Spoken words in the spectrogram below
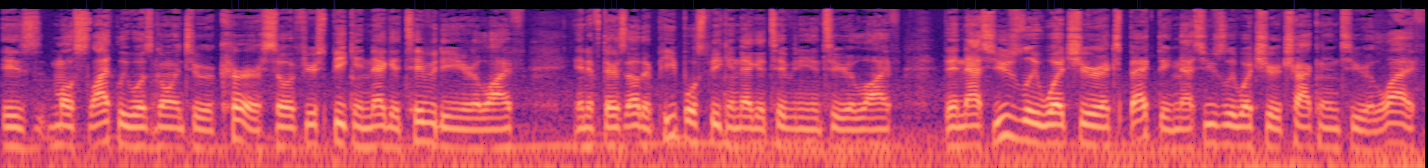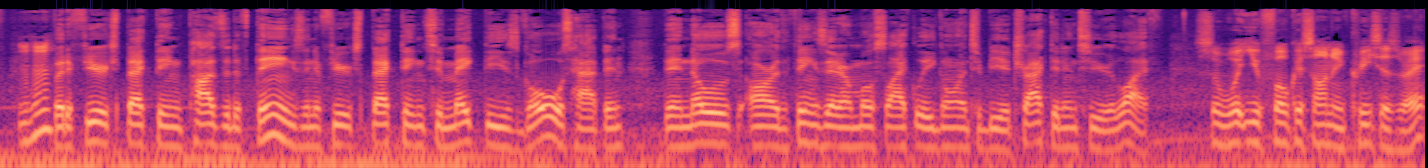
is most likely what's going to occur. So if you're speaking negativity in your life, and if there's other people speaking negativity into your life, then that's usually what you're expecting. That's usually what you're attracting into your life. Mhm. But if you're expecting positive things and if you're expecting to make these goals happen, then those are the things that are most likely going to be attracted into your life. So what you focus on increases, right?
